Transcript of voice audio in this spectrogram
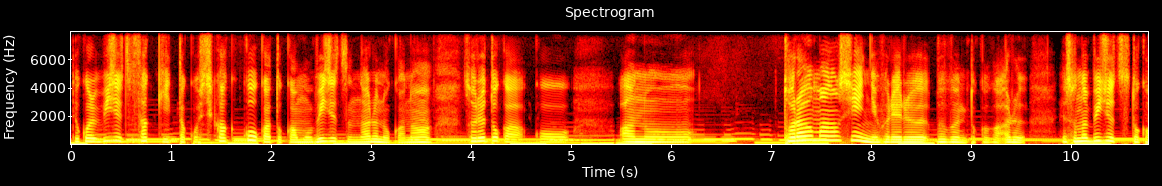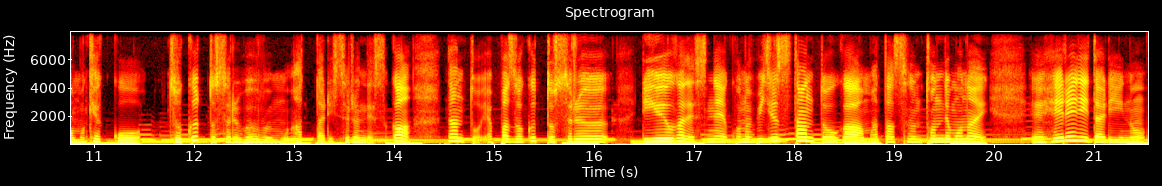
でこれ美術さっき言ったこう視覚効果とかも美術になるのかな？それとかこうあのトラウマのシーンに触れる部分とかがある。その美術とかも結構ゾクッとする部分もあったりするんですがなんとやっぱゾクッとする理由がですねこの美術担当がまたそのとんでもない、えー、ヘレディタリーの、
